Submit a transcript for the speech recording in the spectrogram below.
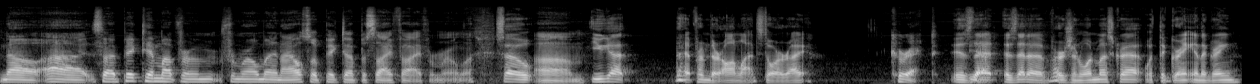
No. Uh, so I picked him up from from Roma, and I also picked up a sci-fi from Roma. So, um, you got that from their online store, right? Correct. Is Yeah. that is that a version one muskrat with the green and the green?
